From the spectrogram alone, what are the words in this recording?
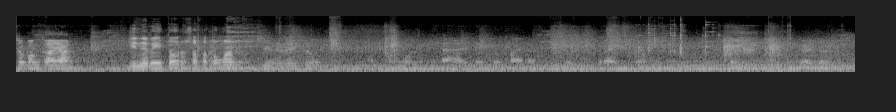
Sa bangkayan? Generator sa patungan. Generator. Sa ano yung paano, drive. Guidance.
